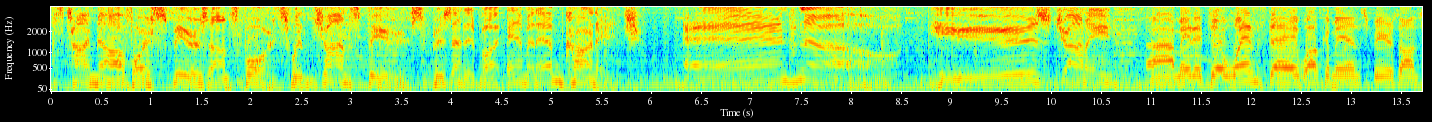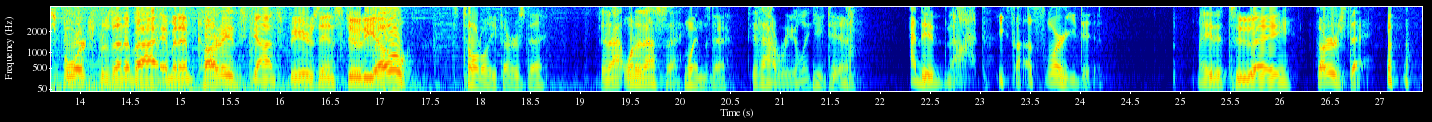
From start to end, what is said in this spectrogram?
It's time now for Spears on Sports with John Spears, presented by M&M Cartage. And now, here's Johnny. I made it to Wednesday. Welcome in Spears on Sports, presented by M&M Cartage. John Spears in studio. It's totally Thursday. Did I? What did I say? Wednesday. Did I really? You did. I did not. I swear you did. Made it to a Thursday.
